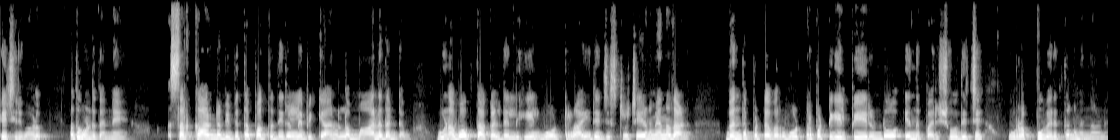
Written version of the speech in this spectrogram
കെജ്രിവാളും. അതുകൊണ്ട് തന്നെ സർക്കാരിന്റെ വിവിധ പദ്ധതികൾ ലഭിക്കാനുള്ള മാനദണ്ഡം ഗുണഭോക്താക്കൾ ഡൽഹിയിൽ വോട്ടറായി രജിസ്റ്റർ ചെയ്യണം എന്നതാണ്. ബന്ധപ്പെട്ടവർ വോട്ടർ പട്ടികയിൽ പേരുണ്ടോ എന്ന് പരിശോധിച്ച് ഉറപ്പുവരുത്തണമെന്നാണ്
